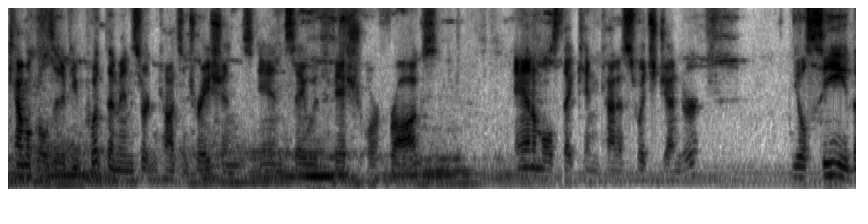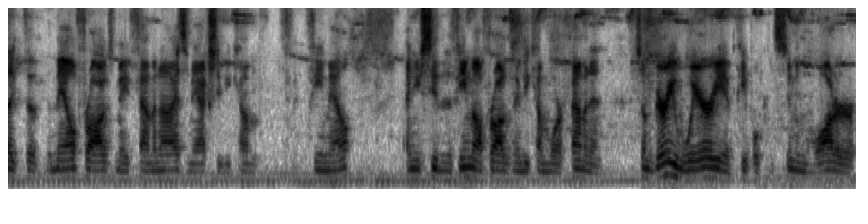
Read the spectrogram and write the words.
chemicals that, if you put them in certain concentrations in, say, with fish or frogs, animals that can kind of switch gender, you'll see that the, the male frogs may feminize and may actually become f- female. And you see that the female frogs may become more feminine. So I'm very wary of people consuming water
